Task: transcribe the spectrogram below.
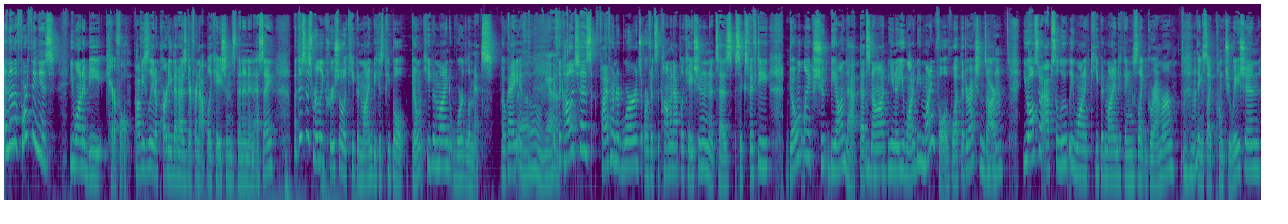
And then the fourth thing is you want to be careful. Obviously, at a party that has different applications than in an essay, but this is really crucial to keep in mind because people don't keep in mind word limits. Okay. If, Oh, yeah. if the college says 500 words or if it's the common application and it says 650, don't like shoot beyond that. That's Mm-hmm. not, you know, you want to be mindful of what the directions are. You also absolutely want to keep in mind things like grammar, Mm-hmm. things like punctuation.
